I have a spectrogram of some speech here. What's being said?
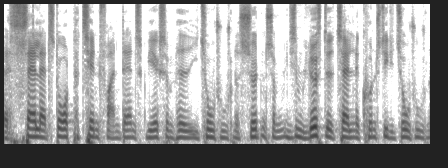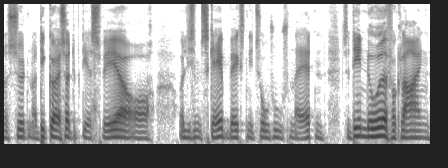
øh, salg af et stort patent fra en dansk virksomhed i 2017, som ligesom løftede tallene kunstigt i 2017, og det gør så, at det bliver sværere at, at ligesom skabe væksten i 2018. Så det er noget af forklaringen.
